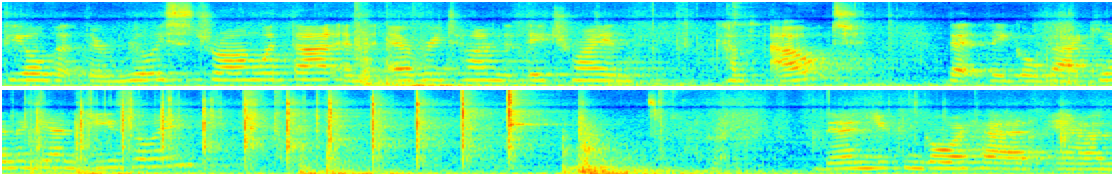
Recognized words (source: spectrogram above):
feel that they're really strong with that, and every time that they try and come out, that they go back in again easily, then you can go ahead and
